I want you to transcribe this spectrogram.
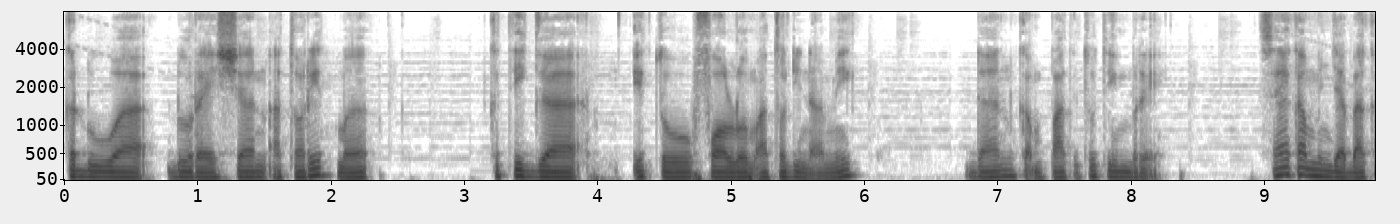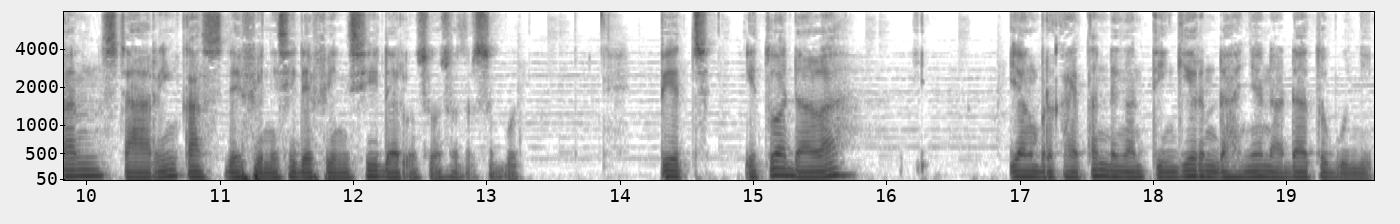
kedua duration atau ritme, ketiga itu volume atau dinamik, dan keempat itu timbre. Saya akan menjabarkan secara ringkas definisi-definisi dari unsur-unsur tersebut. Pitch itu adalah yang berkaitan dengan tinggi rendahnya nada atau bunyi.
